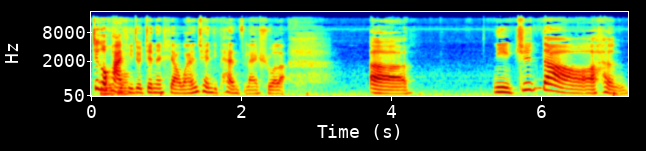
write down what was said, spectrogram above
这个话题就真的是要完全 depends 来说了。呃，你知道很，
